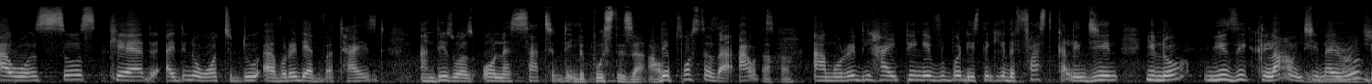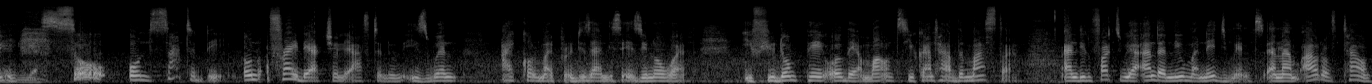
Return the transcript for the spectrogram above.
I was so scared. I didn't know what to do. I've already advertised, and this was on a Saturday. The posters are out. The posters are out. Uh-huh. I'm already hyping. Everybody's thinking the first Kalenjin, you know, music lounge in Nairobi. Yes. So on Saturday, on Friday actually afternoon is when I call my producer and he says, you know what? If you don't pay all the amounts, you can't have the master. And in fact, we are under new management and I'm out of town.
